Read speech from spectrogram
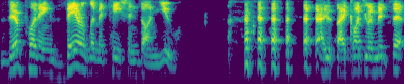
they're putting their limitations on you. so I caught you in mid sip.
